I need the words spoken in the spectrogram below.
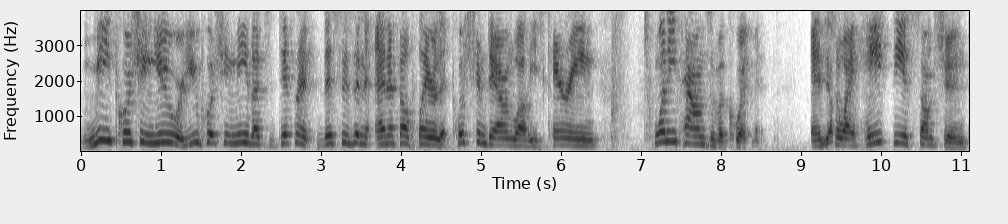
me pushing you or you pushing me, that's different. This is an NFL player that pushed him down while he's carrying 20 pounds of equipment. And Yep. so I hate the assumption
